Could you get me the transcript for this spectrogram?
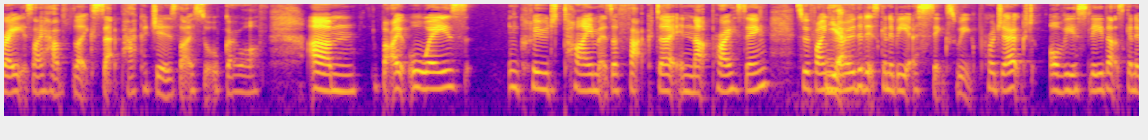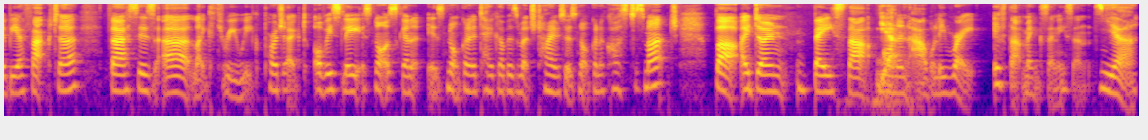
rates. I have like set packages that I sort of go off. Um, but I always include time as a factor in that pricing. So if I know Yeah. that it's going to be a 6 week project, obviously that's going to be a factor versus a like 3 week project. Obviously it's not as going to it's not going to take up as much time so it's not going to cost as much, but I don't base that Yeah. on an hourly rate if that makes any sense. Yeah,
